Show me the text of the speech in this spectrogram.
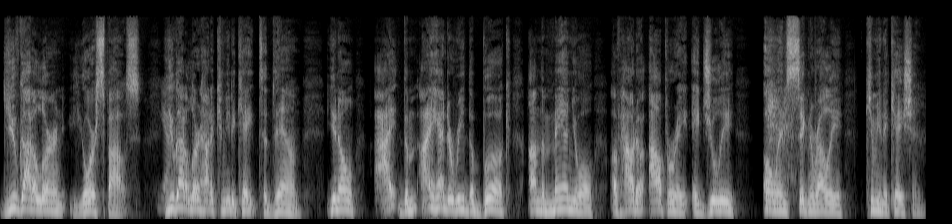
you've got to learn your spouse. Yeah. You got to learn how to communicate to them. You know, I the I had to read the book on the manual of how to operate a Julie Owens Signorelli communication.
